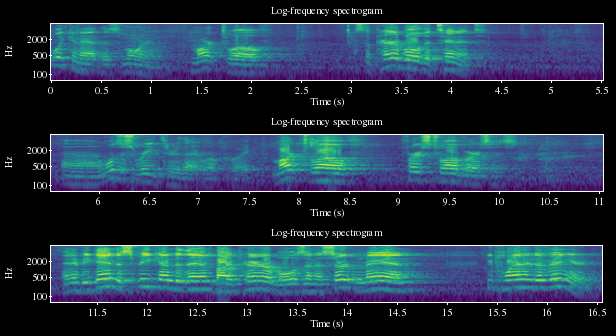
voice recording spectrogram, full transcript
looking at this morning. Mark 12. It's the parable of the tenant. Uh, we'll just read through that real quick. Mark 12, first 12 verses. And he began to speak unto them by parables, and a certain man, he planted a vineyard,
